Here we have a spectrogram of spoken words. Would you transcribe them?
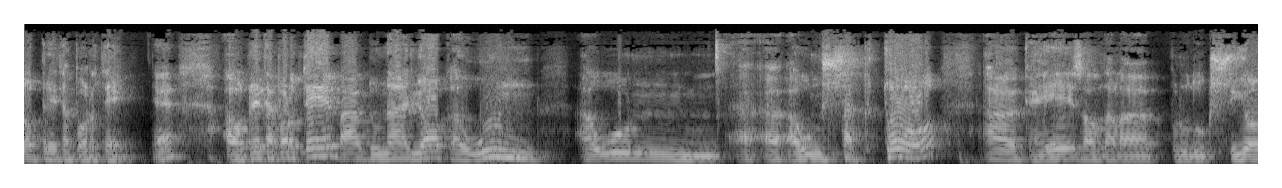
el pret-a-porter. Eh? El pret-a-porter va donar lloc a un a un, a, a un sector eh, que és el de la producció,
